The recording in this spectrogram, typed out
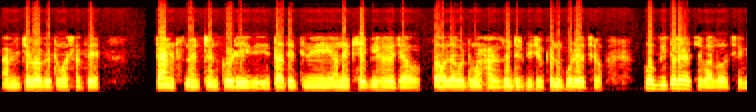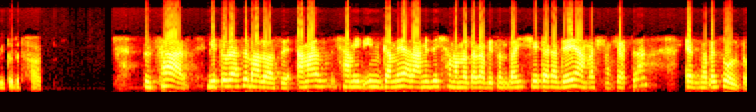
আমি যেভাবে তোমার সাথে টাইম স্পেন্ড করি তাতে তুমি অনেক হেভি হয়ে যাও। তাহলে আবার তোমার হাজবেন্ডের পিছনে কেন পড়ে আছো? ও ভিতরে আছে ভালো আছে ভিতরে থাক। স্যার ভিতরে আছে ভালো আছে। আমার স্বামীর ইনকামে আর আমি যে সামান্য টাকা বেতন পাই সেই টাকা দিয়ে আমার সংসারটা একভাবে চলতো।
